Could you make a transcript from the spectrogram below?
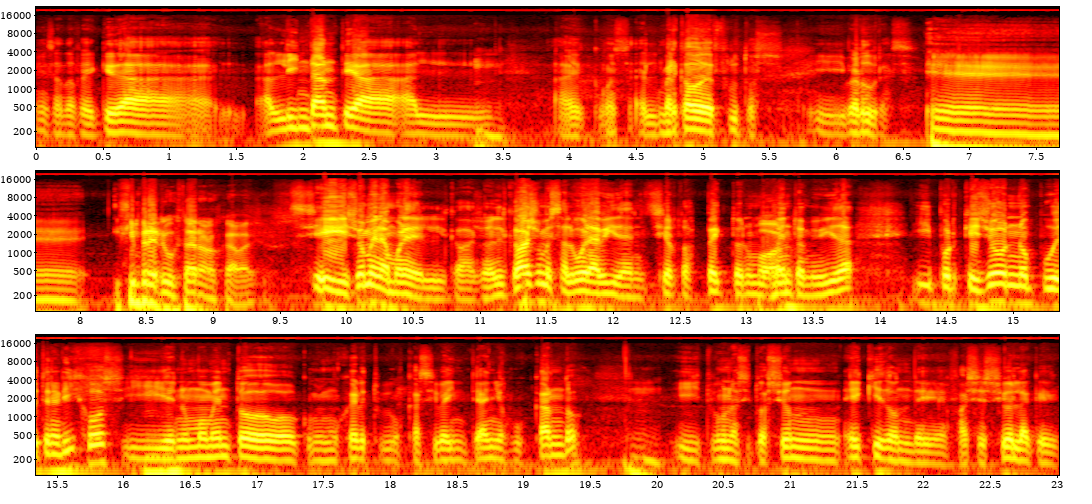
en Santa Fe, queda al lindante a- al, Mm. Al- ¿cómo es? al mercado de frutos y verduras. Eh, y siempre le gustaron los caballos. Sí, yo me enamoré del caballo. El caballo me salvó la vida en cierto aspecto, en un ¿Por? momento de mi vida, y porque yo no pude tener hijos y Mm. en un momento con mi mujer estuvimos casi 20 años buscando Mm. y tuve una situación X donde falleció la que,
